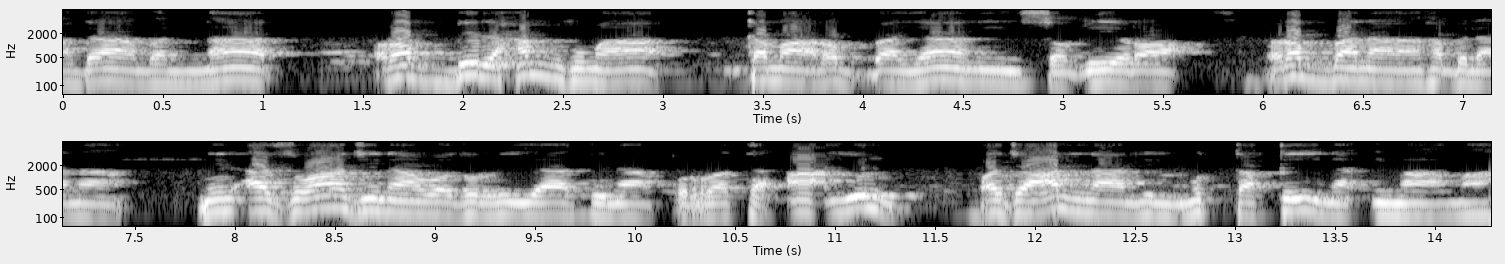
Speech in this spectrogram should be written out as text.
عذاب النار. رب ارحمهما كما ربياني صغيرا. ربنا هب لنا من أزواجنا وذرياتنا قرة أعين وجعلنا للمتقين إماما.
